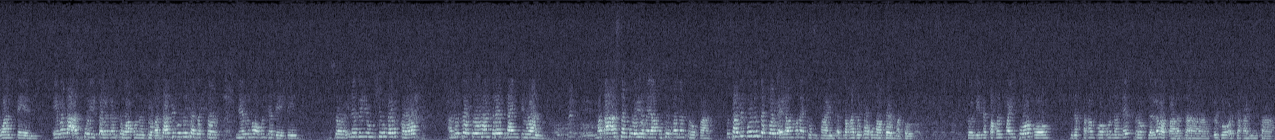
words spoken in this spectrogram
110. Eh mataas po eh talagang suka ko ng suka. Sabi ko doon sa doktor, meron ho akong diabetes. So inano yung sugar ko, ano po, 291. Mataas na po yun, kaya ako suka ng suka. So sabi po ng doktor, kailangan ko na i-confine at baka doon po ako makomatos. So di nagpa-confine po ako, sinaksakan po ako ng dextrox, dalawa para sa dugo at saka yung sa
